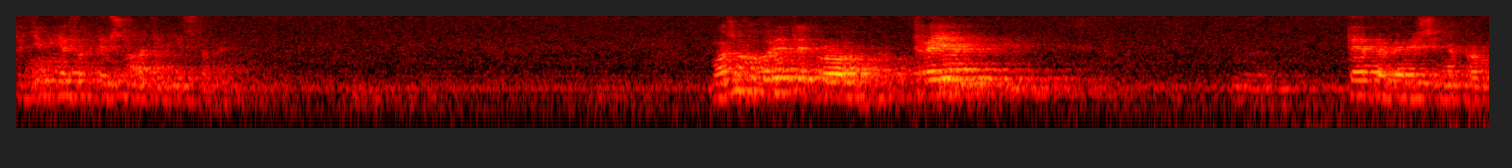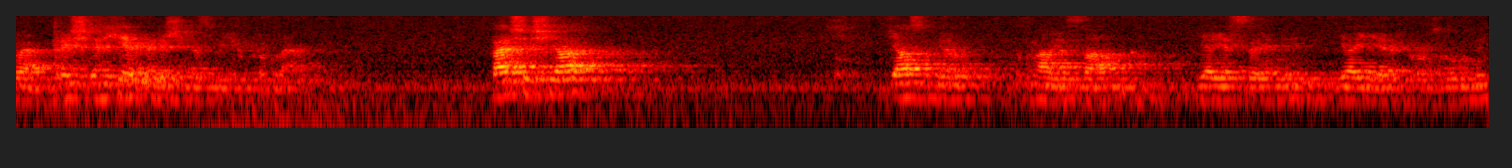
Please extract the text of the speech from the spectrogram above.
Тоді ми є фактично атеїстами. Можна говорити про три типи вирішення проблем, три шляхи вирішення своїх проблем. Перший шлях я собі знаю сам, я є сильний, я є розумний.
